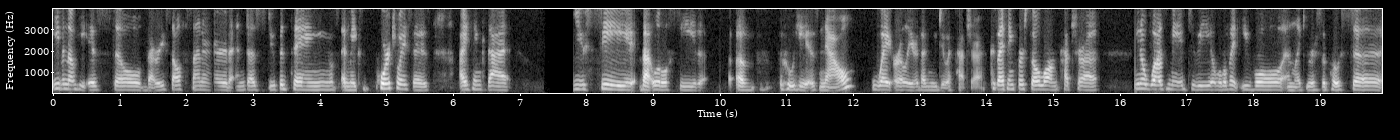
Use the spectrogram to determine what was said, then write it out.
even though he is still very self-centered and does stupid things and makes poor choices, I think that you see that little seed of who he is now way earlier than you do with Petra. Because I think for so long Petra you know, was made to be a little bit evil and like you were supposed to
